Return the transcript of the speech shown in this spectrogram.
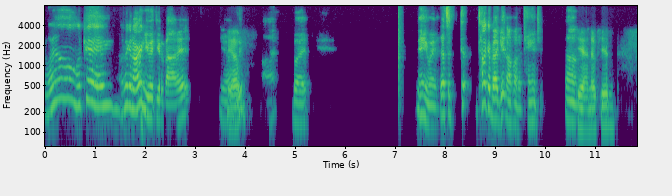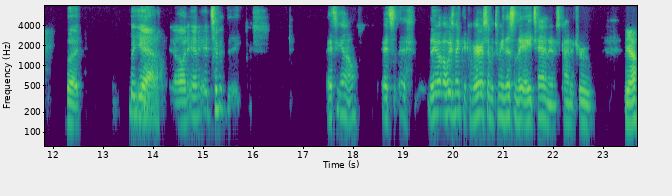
Well, okay. I'm not going to argue with you about it. You know, Yep. believe it or not. but anyway, that's a t- talk about getting off on a tangent. Um, Yeah, no kidding. But, but yeah, you know, and, and it, it's, you know, it's, uh, they always make the comparison between this and the A10, and it's kind of true. Yeah,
